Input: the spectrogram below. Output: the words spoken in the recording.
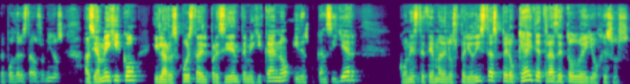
de poder de Estados Unidos hacia México y la respuesta del presidente mexicano y de su canciller con este tema de los periodistas. Pero, ¿qué hay detrás de todo ello, Jesús?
